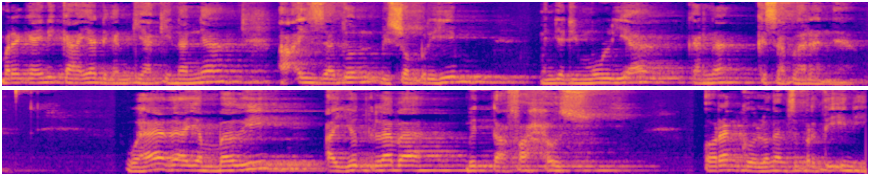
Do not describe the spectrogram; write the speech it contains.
mereka ini kaya dengan keyakinannya aizzatun bisabrihim menjadi mulia karena kesabarannya wa yang bagi ayut laba bitafahus Orang golongan seperti ini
